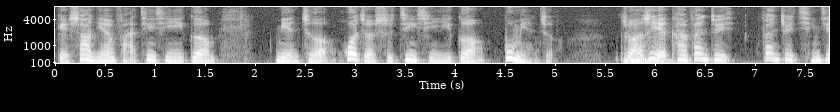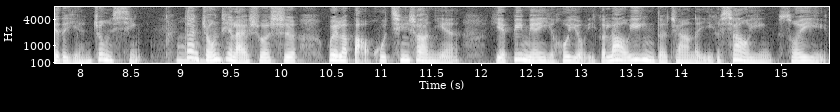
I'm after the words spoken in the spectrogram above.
给少年法进行一个免责，或者是进行一个不免责，主要是也看犯罪犯罪情节的严重性。但总体来说，是为了保护青少年，也避免以后有一个烙印的这样的一个效应，所以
